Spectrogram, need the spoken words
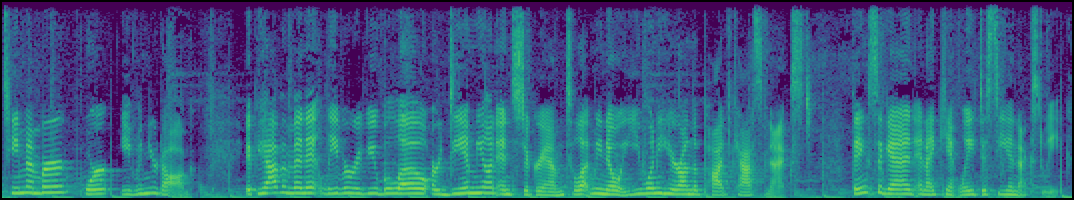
team member, or even your dog. If you have a minute, leave a review below or DM me on Instagram to let me know what you want to hear on the podcast next. Thanks again, and I can't wait to see you next week.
